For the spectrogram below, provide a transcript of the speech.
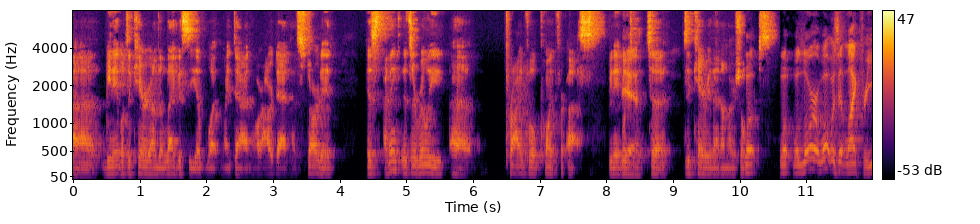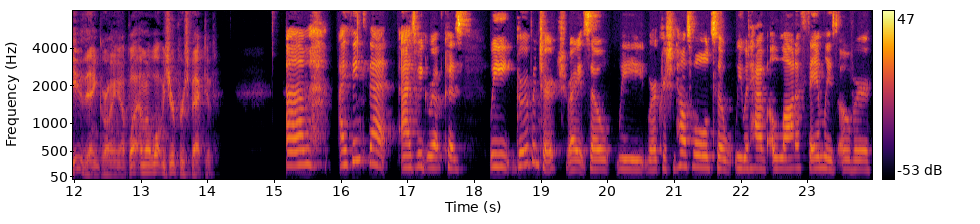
uh, being able to carry on the legacy of what my dad or our dad has started is, I think, it's a really uh, prideful point for us being able yeah. to, to to carry that on our shoulders. Well, well, well, Laura, what was it like for you then growing up? What I mean, what was your perspective? Um, I think that as we grew up, because we grew up in church, right? So we were a Christian household. So we would have a lot of families over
